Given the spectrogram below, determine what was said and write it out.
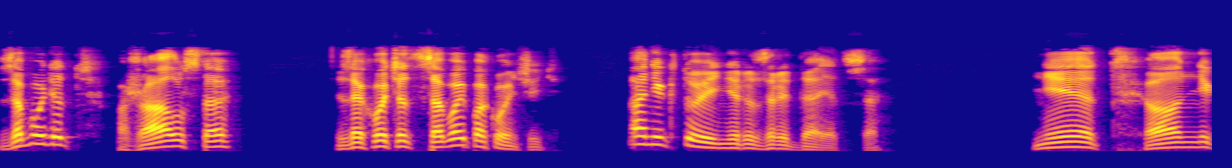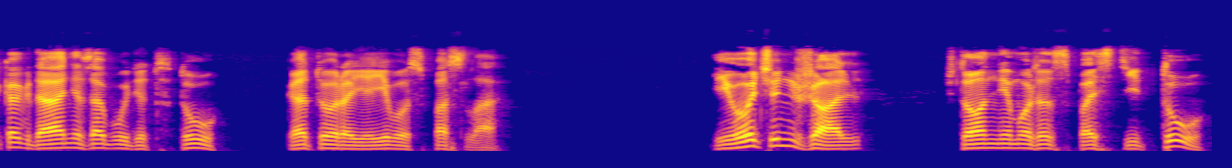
Забудет, пожалуйста. Захочет с собой покончить, а никто и не разрыдается. Нет, он никогда не забудет ту, которая его спасла. И очень жаль, что он не может спасти ту,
